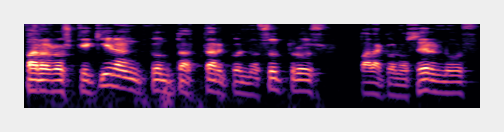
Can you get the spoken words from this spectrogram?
Para los que quieran contactar con nosotros para conocernos,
